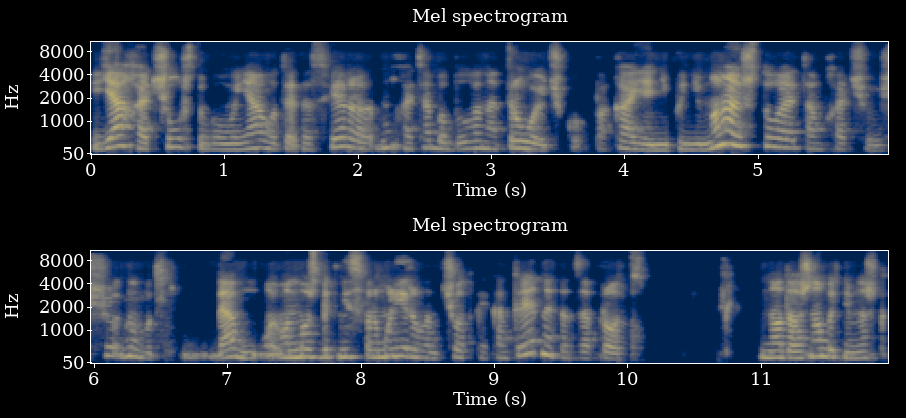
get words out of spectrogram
я хочу, чтобы у меня вот эта сфера, ну, хотя бы была на троечку, пока я не понимаю, что я там хочу еще, ну, вот, да, он может быть не сформулирован четко и конкретно, этот запрос, но должно быть немножко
